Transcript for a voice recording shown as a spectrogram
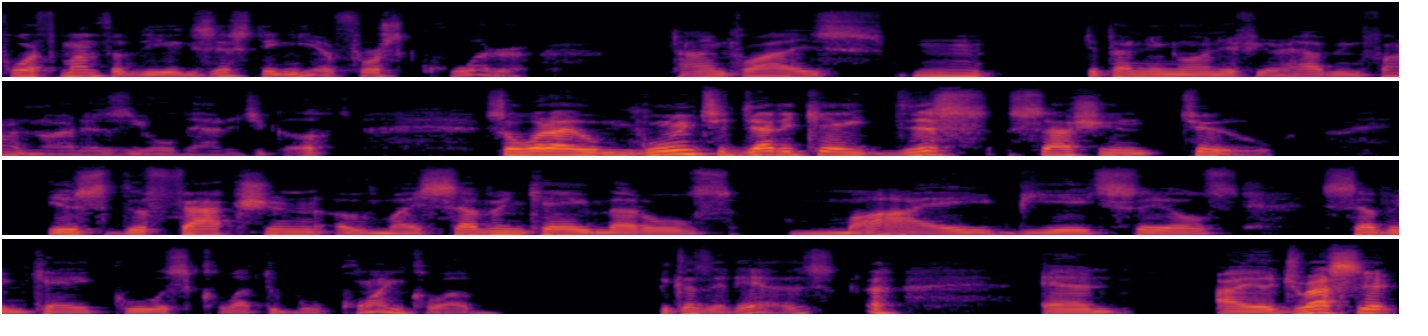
fourth month of the existing year, first quarter. Time flies, mm, depending on if you're having fun or not, as the old adage goes. So, what I'm going to dedicate this session to is the faction of my 7K metals, my BH Sales 7K Coolest Collectible Coin Club, because it is. and I address it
